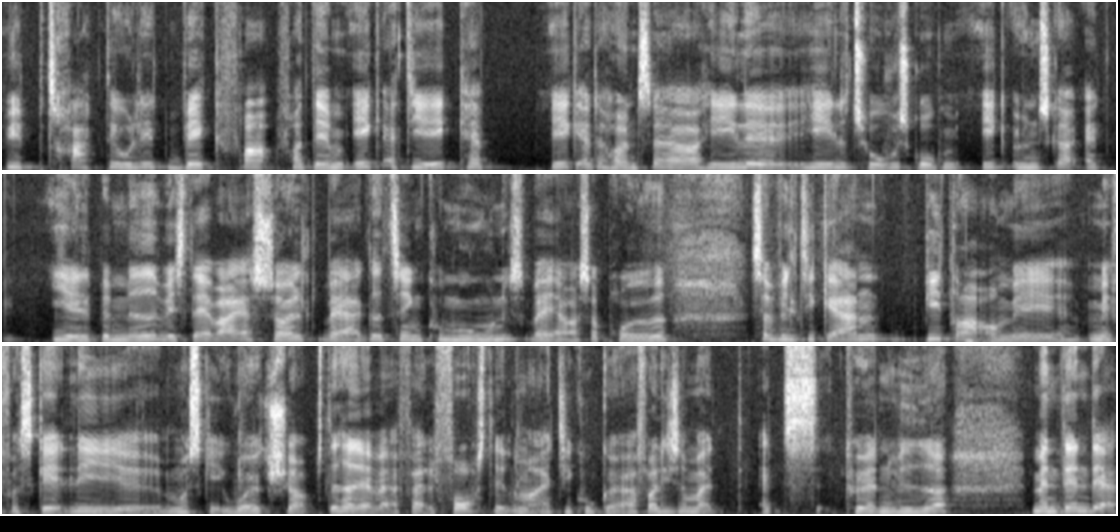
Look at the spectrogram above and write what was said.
vi betragter jo lidt væk fra, fra dem. Ikke at de ikke kan, ikke at Honsa og hele, hele Toves-gruppen ikke ønsker at hjælpe med, hvis det var, jeg solgt værket til en kommune, hvad jeg også har prøvet, så ville de gerne bidrage med, med forskellige øh, måske workshops. Det havde jeg i hvert fald forestillet mig, at de kunne gøre, for ligesom at, at køre den videre. Men den der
